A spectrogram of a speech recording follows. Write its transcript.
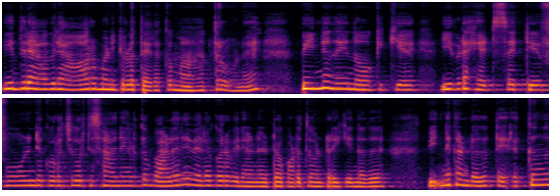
ഇത് രാവിലെ ആറ് മണിക്കുള്ള തിരക്ക് മാത്രമാണ്. പിന്നെ നീ നോക്കിക്ക് ഇവിടെ ഹെഡ്സെറ്റ് ഫോണിന്റെ കുറച്ച് കുറച്ച് സാധനങ്ങൾക്ക് വളരെ വില കുറവിലാണ് കേട്ടോ കൊടുത്തുകൊണ്ടിരിക്കുന്നത്. പിന്നെ കണ്ടോ അത് തിരക്കങ്ങ്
